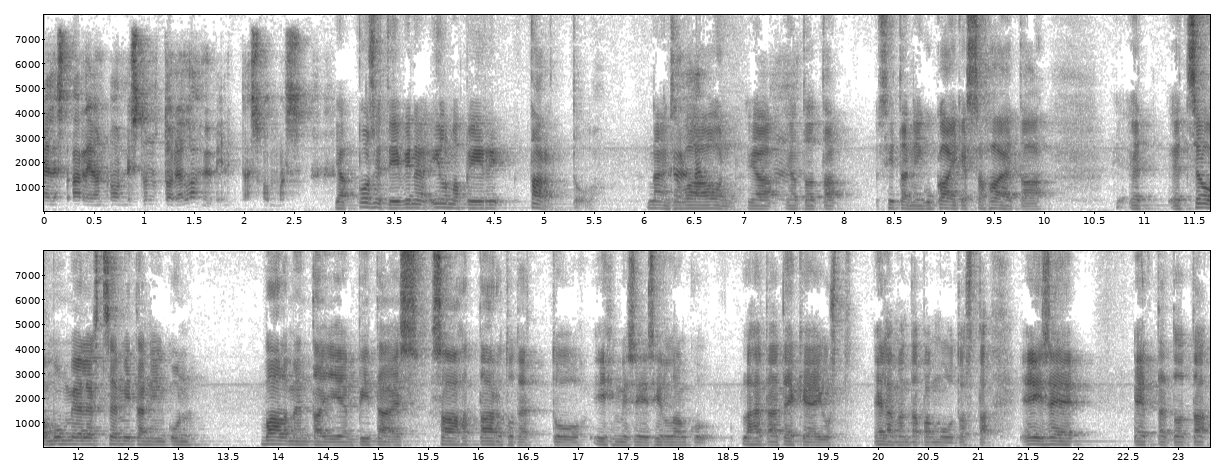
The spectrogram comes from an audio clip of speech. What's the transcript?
mielestä Ari on onnistunut todella hyvin tässä hommassa. Ja positiivinen ilmapiiri tarttuu. Näin se Kyllä. vaan on. Ja, ja tota, sitä niin kuin kaikessa haetaan. Et, et se on mun mielestä se, mitä niin kuin valmentajien pitäisi saada tartutettua ihmisiä silloin, kun lähdetään tekemään just elämäntapamuutosta. Ei se, että tota,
